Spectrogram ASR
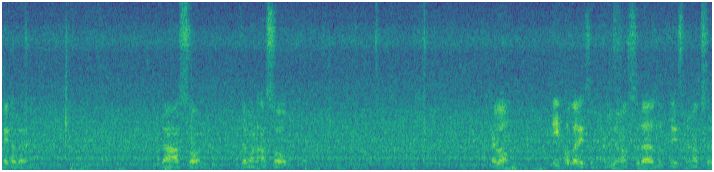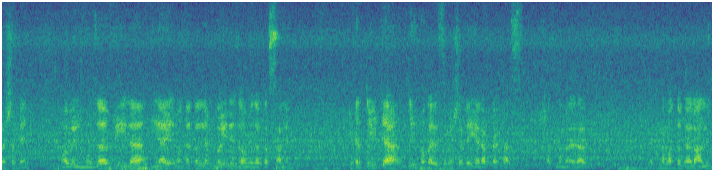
দেখা যায় না। তা আসন যেমন আস এবং এই প্রকার এসম আলিফে মাকসুরা যুক্ত ইসমে মাকসুরার সাথে অবিল মুজাফি ইলা ইয়াইল মোতাকাল্লাম গৈরি জমজাকা সালেম। এটা দুইটা দুই প্রকার এসএমের সাথে এরাবটা খাস। সাত নম্বর এরাব এক নম্বর তো গেল আলিফ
